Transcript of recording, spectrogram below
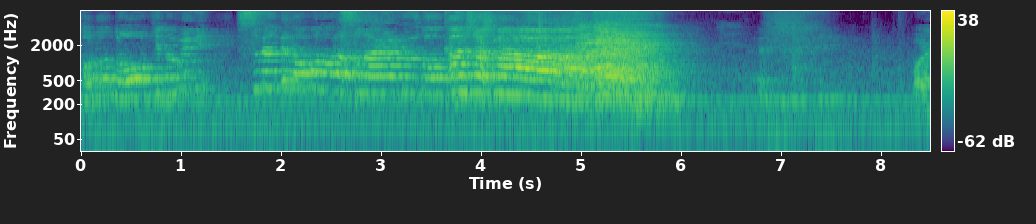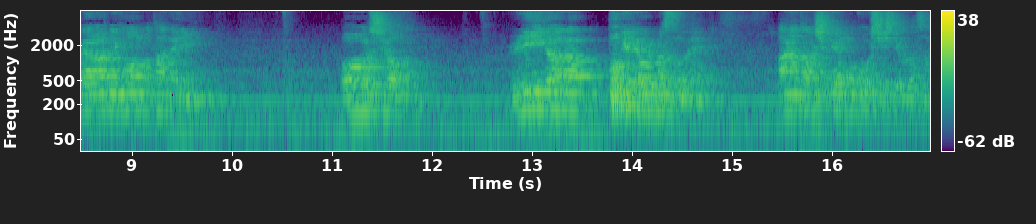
この動機の上に全てのものが備えられることを感謝しますこれから日本のためにおおしよリーダーがボケておりますのであなたは主権を行使してください。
